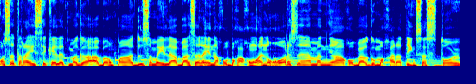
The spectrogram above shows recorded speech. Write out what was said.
ako sa tricycle at mag-aabang pa nga doon sa may labasan ay nako baka kung anong oras na naman nga ako bago makarating sa store.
